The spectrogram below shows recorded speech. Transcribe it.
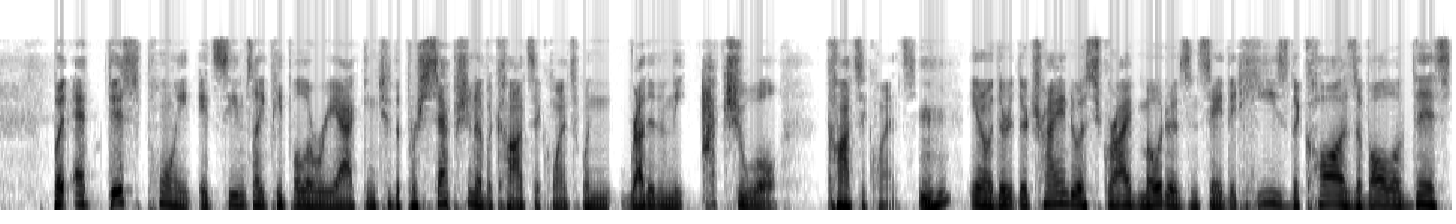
But at this point, it seems like people are reacting to the perception of a consequence when rather than the actual consequence. Mm-hmm. You know, they're they're trying to ascribe motives and say that he's the cause of all of this.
